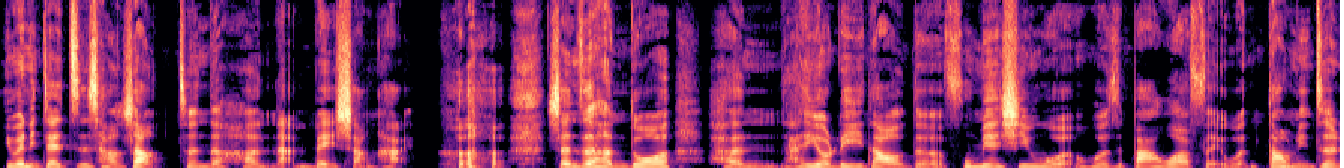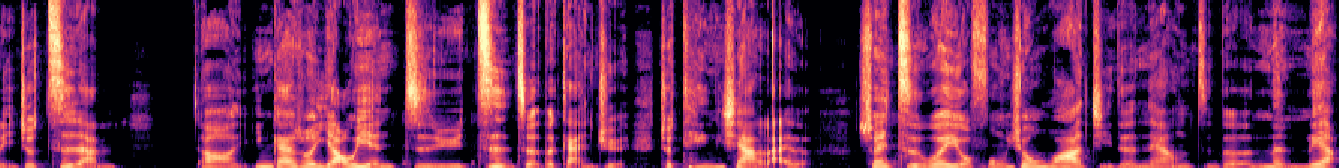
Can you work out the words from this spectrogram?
因为你在职场上真的很难被伤害，甚至很多很很有力道的负面新闻或者是八卦绯闻到你这里就自然啊，应该说谣言止于智者的感觉就停下来了，所以紫薇有逢凶化吉的那样子的能量。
